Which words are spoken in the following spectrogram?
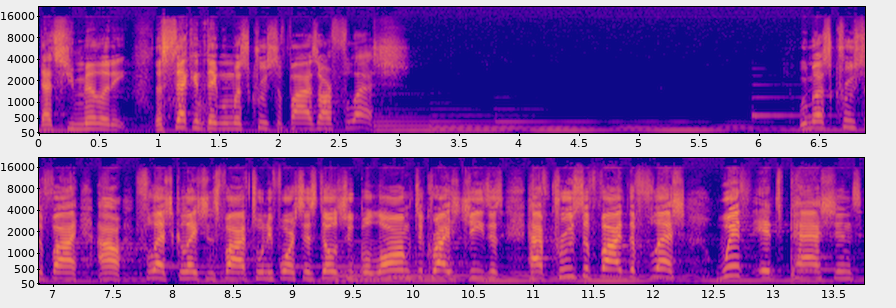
That's humility. The second thing we must crucify is our flesh. We must crucify our flesh. Galatians 5:24 says those who belong to Christ Jesus have crucified the flesh with its passions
